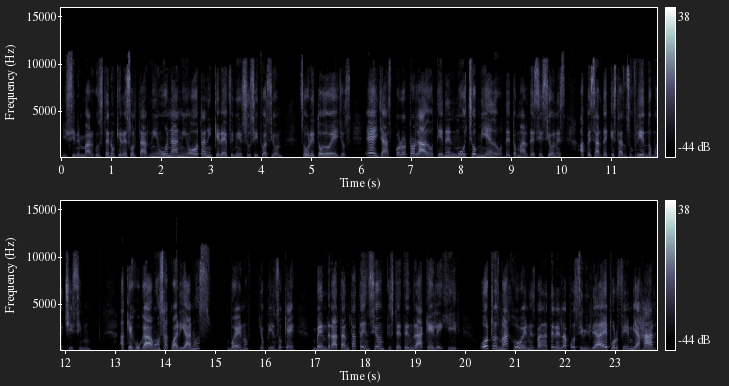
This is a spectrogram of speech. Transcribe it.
Y sin embargo, usted no quiere soltar ni una ni otra, ni quiere definir su situación sobre todo ellos. Ellas, por otro lado, tienen mucho miedo de tomar decisiones a pesar de que están sufriendo muchísimo. ¿A qué jugamos, acuarianos? Bueno, yo pienso que vendrá tanta tensión que usted tendrá que elegir. Otros más jóvenes van a tener la posibilidad de por fin viajar,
